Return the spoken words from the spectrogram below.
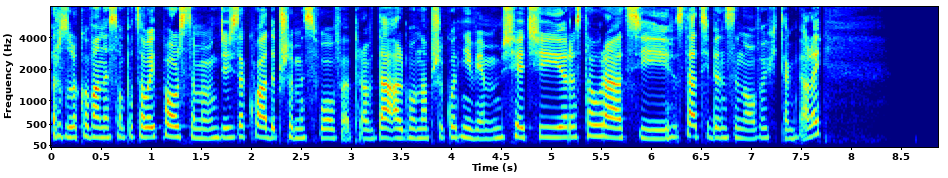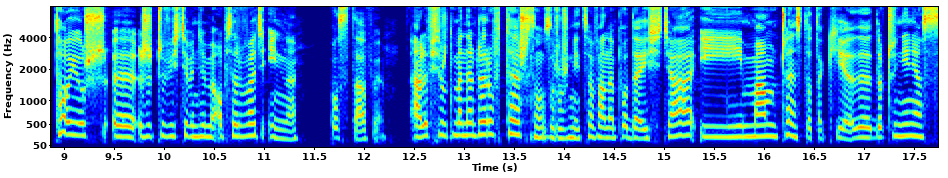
rozlokowane są po całej Polsce, mają gdzieś zakłady przemysłowe, prawda, albo na przykład, nie wiem, sieci restauracji, stacji benzynowych i tak dalej, to już y, rzeczywiście będziemy obserwować inne postawy. Ale wśród menedżerów też są zróżnicowane podejścia i mam często takie y, do czynienia z,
